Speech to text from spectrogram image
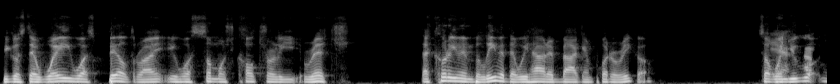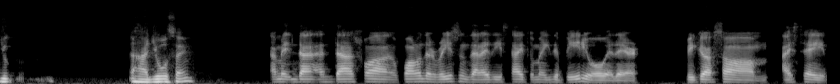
because the way it was built, right? It was so much culturally rich. I couldn't even believe it that we had it back in Puerto Rico. So when you go, you, uh, you will say, I mean that that's one one of the reasons that I decided to make the video over there, because um I say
